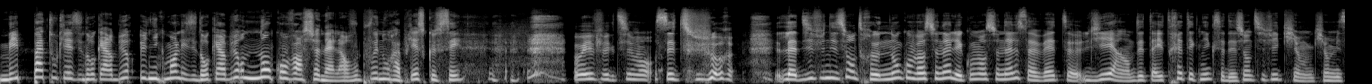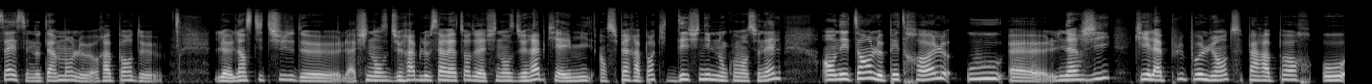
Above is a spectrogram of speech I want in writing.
mais pas toutes les hydrocarbures, uniquement les hydrocarbures non conventionnels. Alors vous pouvez nous rappeler ce que c'est? Oui, effectivement, c'est toujours la définition entre non conventionnel et conventionnel, ça va être lié à un détail très technique. C'est des scientifiques qui ont, qui ont mis ça et c'est notamment le rapport de l'Institut de la finance durable, l'Observatoire de la finance durable, qui a émis un super rapport qui définit le non conventionnel en étant le pétrole ou euh, l'énergie qui est la plus polluante par rapport au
